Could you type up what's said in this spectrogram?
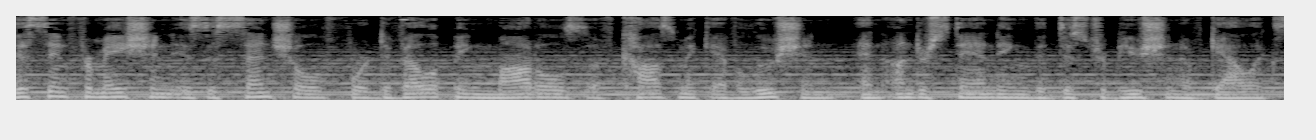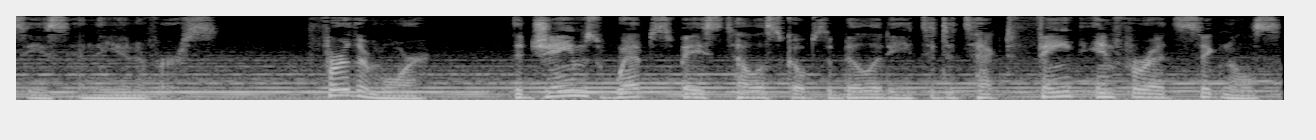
This information is essential for developing models of cosmic evolution and understanding the distribution of galaxies in the universe. Furthermore, the James Webb Space Telescope's ability to detect faint infrared signals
